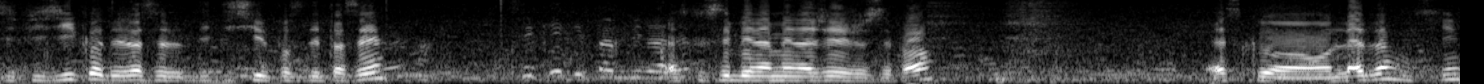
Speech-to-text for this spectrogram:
c'est physique, déjà c'est difficile pour se déplacer. C'est qui qui t'a mis Est-ce que c'est bien aménagé Je ne sais pas. Est-ce qu'on l'aide aussi Et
